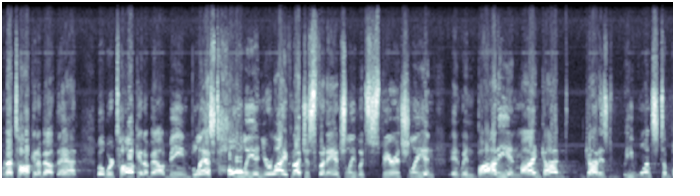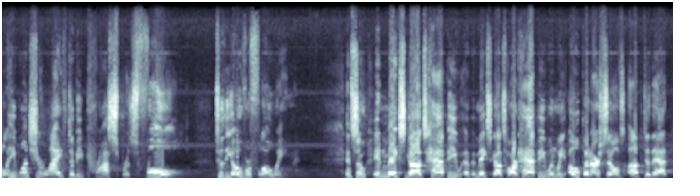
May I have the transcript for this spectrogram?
We're not talking about that, but we're talking about being blessed wholly in your life, not just financially, but spiritually and, and in body and mind. God, God is, He wants to, He wants your life to be prosperous, full to the overflowing. And so it makes God's happy, it makes God's heart happy when we open ourselves up to that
